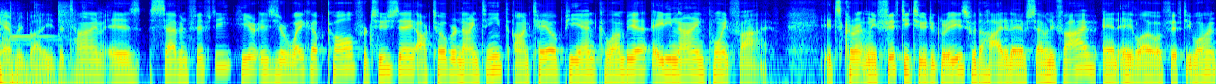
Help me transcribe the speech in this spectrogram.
everybody. The time is 7:50. Here is your wake-up call for Tuesday, October 19th on KOPN Columbia 89.5. It's currently 52 degrees with a high today of 75 and a low of 51,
